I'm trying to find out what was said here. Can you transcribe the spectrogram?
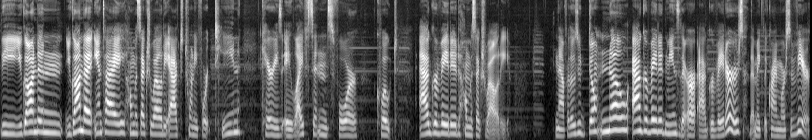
The Ugandan Uganda Anti-Homosexuality Act 2014 carries a life sentence for quote aggravated homosexuality. Now, for those who don't know, aggravated means there are aggravators that make the crime more severe.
